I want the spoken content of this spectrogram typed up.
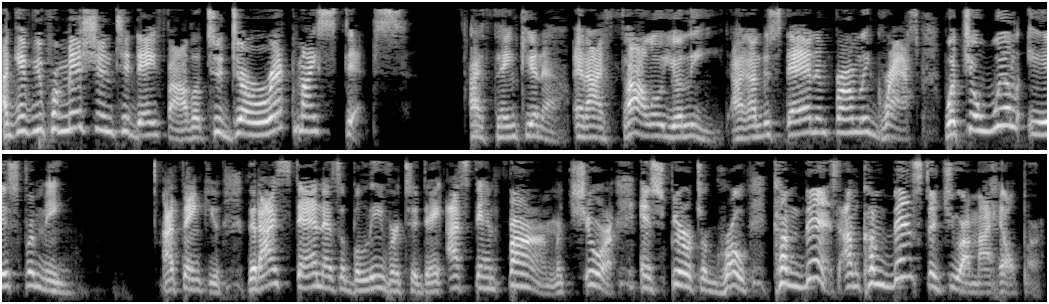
I give you permission today, Father, to direct my steps. I thank you now and I follow your lead. I understand and firmly grasp what your will is for me. I thank you that I stand as a believer today. I stand firm, mature in spiritual growth, convinced. I'm convinced that you are my helper.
